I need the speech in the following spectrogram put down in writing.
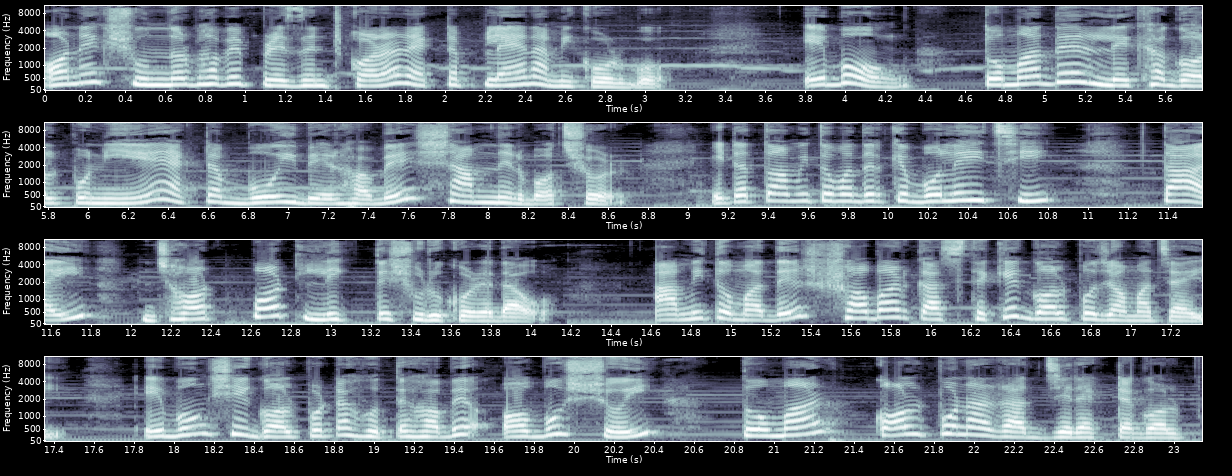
অনেক সুন্দরভাবে প্রেজেন্ট করার একটা প্ল্যান আমি করব। এবং তোমাদের লেখা গল্প নিয়ে একটা বই বের হবে সামনের বছর। এটা তো আমি তোমাদেরকে বলেইছি। তাই ঝটপট লিখতে শুরু করে দাও। আমি তোমাদের সবার কাছ থেকে গল্প জমা চাই, এবং সেই গল্পটা হতে হবে অবশ্যই তোমার কল্পনার রাজ্যের একটা গল্প।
